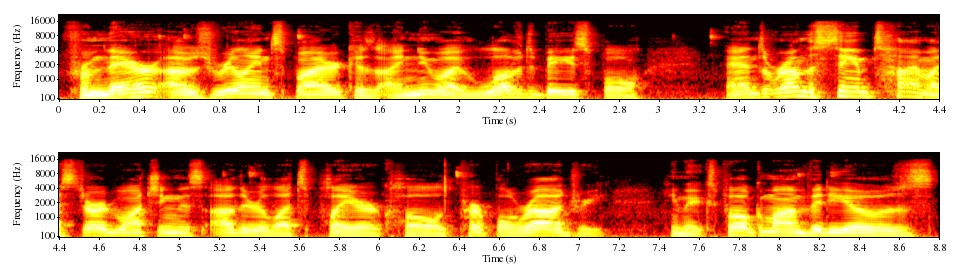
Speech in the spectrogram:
From there, I was really inspired because I knew I loved baseball, and around the same time, I started watching this other Let's Player called Purple Rodri. He makes Pokemon videos,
